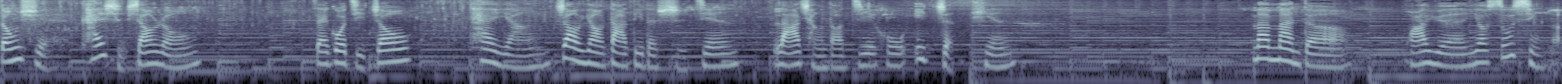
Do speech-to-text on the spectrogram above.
冬雪开始消融。再过几周，太阳照耀大地的时间拉长到几乎一整天。慢慢的，花园又苏醒了。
